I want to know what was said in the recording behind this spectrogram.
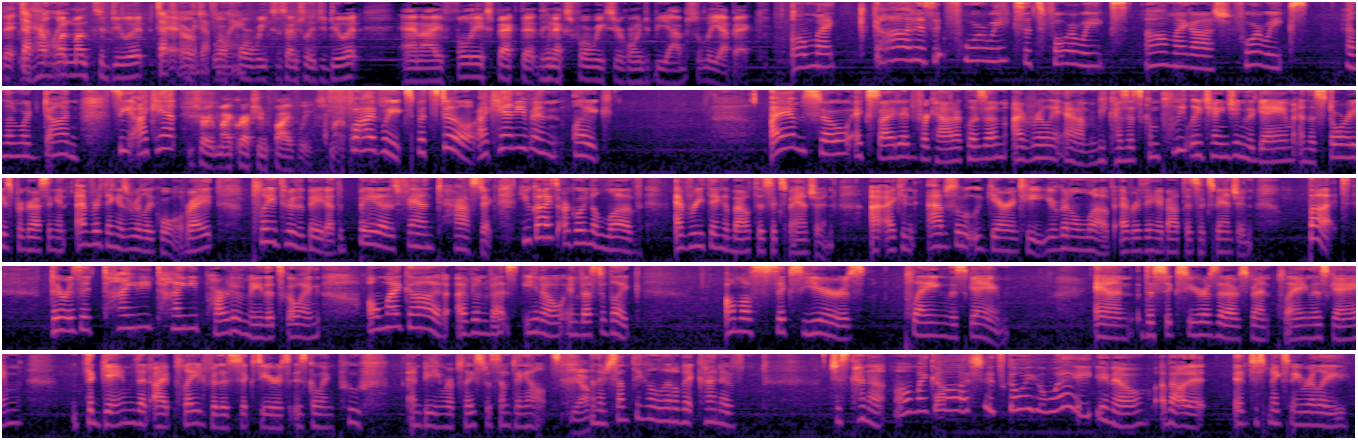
they, they have one month to do it, Definitely, or well, four weeks essentially to do it, and I fully expect that the next four weeks are going to be absolutely epic. Oh my god, is it four weeks? It's four weeks. Oh my gosh, four weeks. And then we're done. See, I can't. Sorry, my correction, five weeks. My Five weeks, but still, I can't even, like. I am so excited for Cataclysm. I really am, because it's completely changing the game, and the story is progressing, and everything is really cool, right? Played through the beta. The beta is fantastic. You guys are going to love everything about this expansion. I, I can absolutely guarantee you're going to love everything about this expansion. But there is a tiny, tiny part of me that's going, "Oh my god, I've invest, you know, invested like almost six years playing this game. And the six years that I've spent playing this game, the game that I played for the six years is going poof and being replaced with something else. Yeah. And there's something a little bit kind of, just kind of, oh my gosh, it's going away, you know, about it. It just makes me really.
